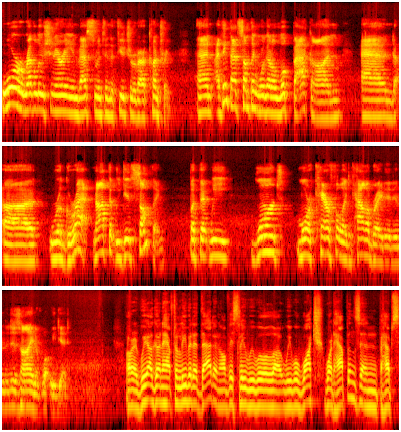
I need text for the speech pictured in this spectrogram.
or a revolutionary investment in the future of our country. And I think that's something we're going to look back on and uh, regret. Not that we did something, but that we weren't more careful and calibrated in the design of what we did. All right, we are going to have to leave it at that, and obviously we will uh, we will watch what happens and perhaps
